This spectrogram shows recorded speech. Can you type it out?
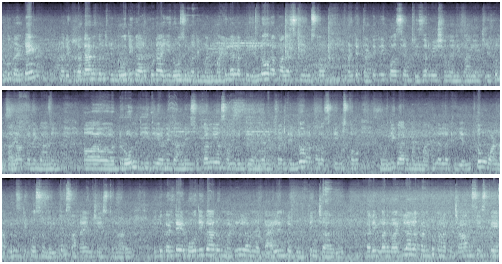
ఎందుకంటే మరి ప్రధానమంత్రి మోదీ గారు కూడా ఈరోజు మరి మన మహిళలకు ఎన్నో రకాల స్కీమ్స్తో అంటే థర్టీ త్రీ పర్సెంట్ రిజర్వేషన్ అని కానీ ట్రిపుల్ తలాక్ అని కానీ డ్రోన్ దీది అని కానీ సుకన్య సమృద్ధి అని కానీ ఇట్లాంటి ఎన్నో రకాల స్కీమ్స్తో మోదీ గారు మన మహిళలకి ఎంతో వాళ్ళ అభివృద్ధి కోసం ఎంతో సహాయం చేస్తున్నారు. ఎందుకంటే మోదీ గారు మహిళల్లో ఉన్న టాలెంట్ని గుర్తించారు. మరి మన మహిళలకంటూ మనకు ఛాన్స్ ఇస్తే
